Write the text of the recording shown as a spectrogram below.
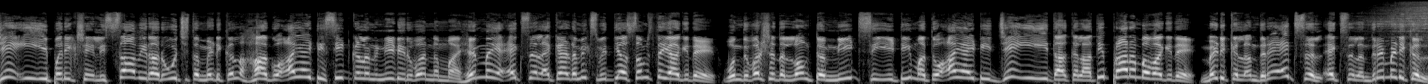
ಜೆಇಇ ಪರೀಕ್ಷೆಯಲ್ಲಿ ಸಾವಿರಾರು ಉಚಿತ ಮೆಡಿಕಲ್ ಹಾಗೂ ಐಐಟಿ ಸೀಟ್ಗಳನ್ನು ನೀಡಿರುವ ನಮ್ಮ ಹೆಮ್ಮೆಯ ಎಕ್ಸೆಲ್ ಅಕಾಡೆಮಿಕ್ಸ್ ವಿದ್ಯಾಸಂಸ್ಥೆಯಾಗಿದೆ. ಒಂದು ವರ್ಷದ ಲಾಂಗ್ ಟರ್ಮ್ ನೀಟ್ ಸಿಇಟಿ ಮತ್ತು ಐಐಟಿ ಜೆಇಇ ದಾಖಲಾತಿ ಪ್ರಾರಂಭವಾಗಿದೆ. ಮೆಡಿಕಲ್ ಅಂದರೆ ಎಕ್ಸೆಲ್ ಎಕ್ಸೆಲ್ ಅಂದ್ರೆ ಮೆಡಿಕಲ್.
